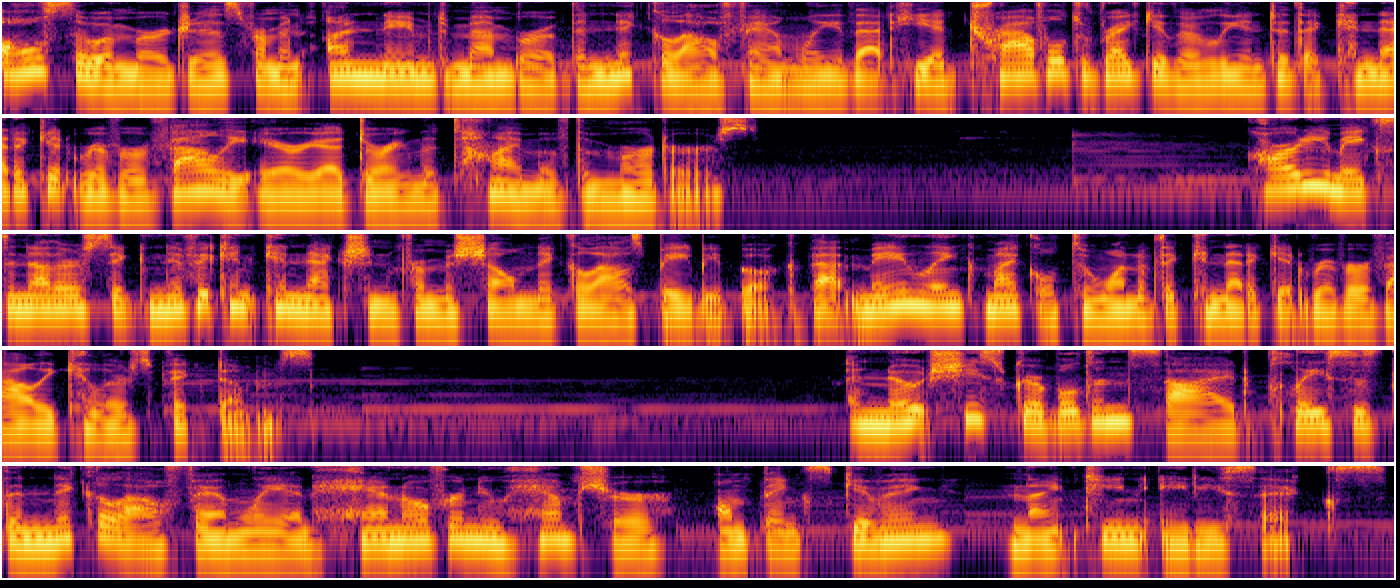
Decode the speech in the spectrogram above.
also emerges from an unnamed member of the Nicolaou family that he had traveled regularly into the Connecticut River Valley area during the time of the murders. Carty makes another significant connection from Michelle Nicolaou's baby book that may link Michael to one of the Connecticut River Valley killer's victims. A note she scribbled inside places the Nicolaou family in Hanover, New Hampshire on Thanksgiving 1986.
